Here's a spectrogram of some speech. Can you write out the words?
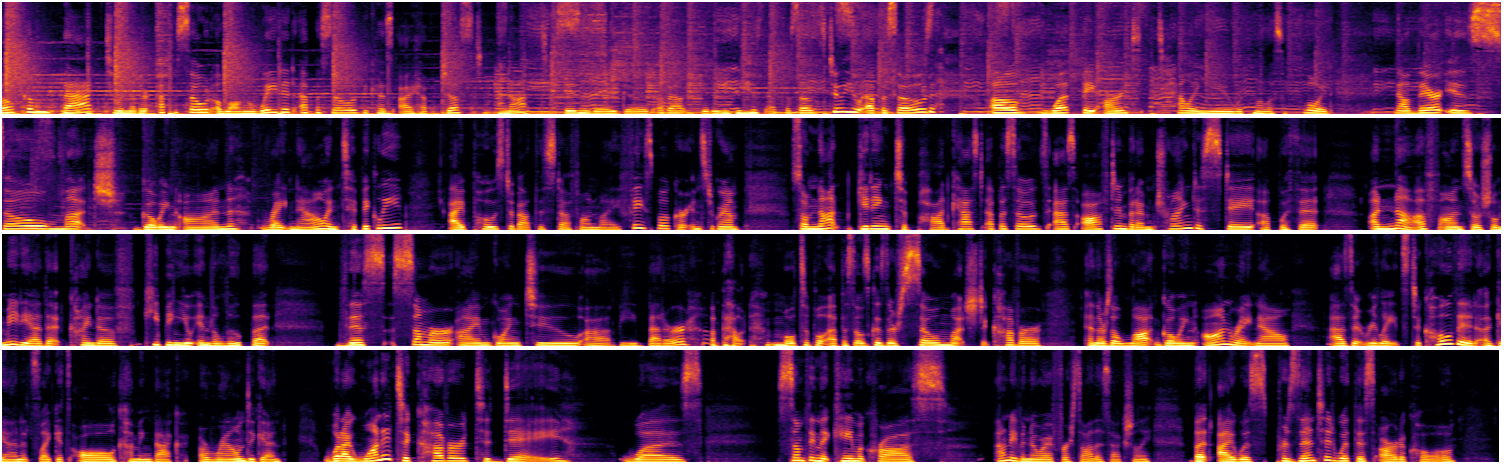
Welcome back to another episode, a long awaited episode, because I have just not been very good about getting these episodes to you. Episode of What They Aren't Telling You with Melissa Floyd. Now, there is so much going on right now, and typically I post about this stuff on my Facebook or Instagram. So I'm not getting to podcast episodes as often, but I'm trying to stay up with it enough on social media that kind of keeping you in the loop. But this summer, I'm going to uh, be better about multiple episodes because there's so much to cover and there's a lot going on right now as it relates to COVID again. It's like it's all coming back around again. What I wanted to cover today was something that came across. I don't even know where I first saw this actually, but I was presented with this article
